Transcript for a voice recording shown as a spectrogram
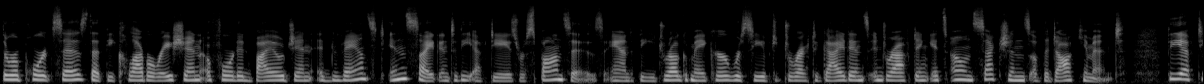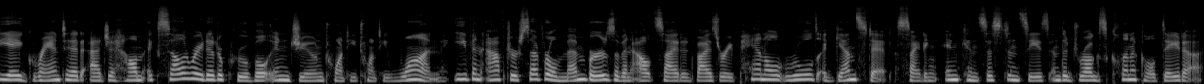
The report says that the collaboration afforded Biogen advanced insight into the FDA's responses, and the drug maker received direct guidance in drafting its own sections of the document. The FDA granted Aduhelm accelerated approval in June 2021, even after several members of an outside advisory panel ruled against it, citing inconsistencies in the drug's clinical data.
